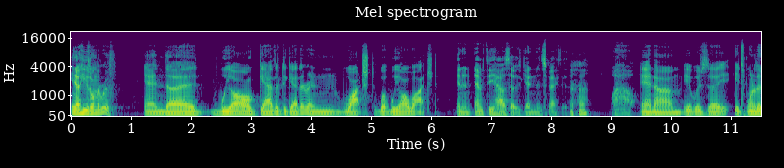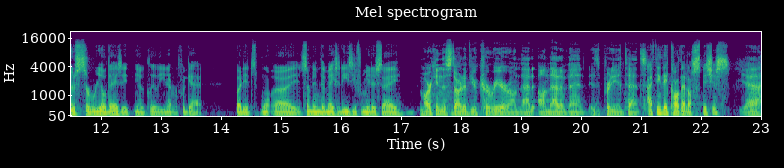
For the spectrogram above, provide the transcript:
you know, he was on the roof. And uh, we all gathered together and watched what we all watched. In an empty house that was getting inspected. Uh-huh. Wow. and um, it was uh, it's one of those surreal days. That, you know, clearly you never forget, but it's uh, it's something that makes it easy for me to say. Marking the start of your career on that on that event is pretty intense. I think they call that auspicious. yeah.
